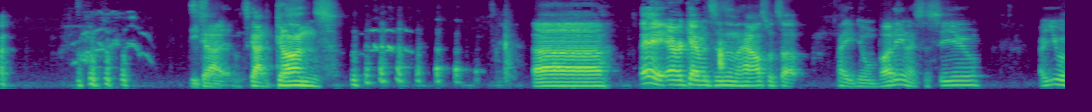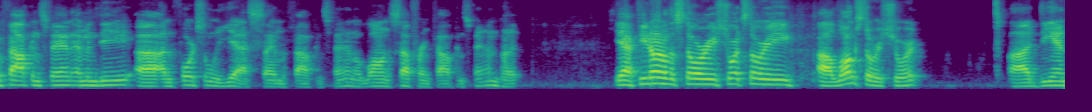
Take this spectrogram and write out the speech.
He It's got it. it's got guns. uh hey, Eric Evans is in the house. What's up? How you doing, buddy? Nice to see you. Are you a Falcons fan, M and D? Uh, unfortunately, yes, I am a Falcons fan, a long-suffering Falcons fan. But yeah, if you don't know the story, short story, uh, long story short, uh, Deion,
